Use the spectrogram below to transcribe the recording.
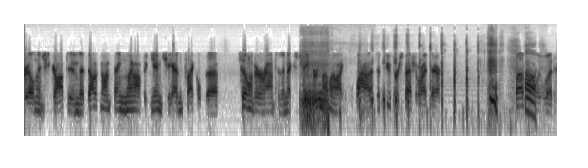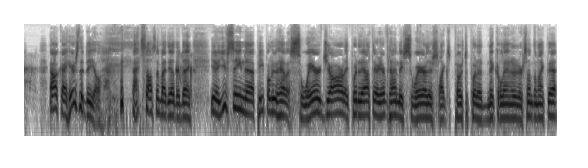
real." And then she dropped it, and the doggone thing went off again. She hadn't cycled the cylinder around to the next chamber. So I went like, "Wow, that's a two for special right there." Love Oh. Hollywood. Okay, here's the deal. I saw somebody the other day. You know, you've seen uh, people who have a swear jar. They put it out there, and every time they swear, they're like supposed to put a nickel in it or something like that.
